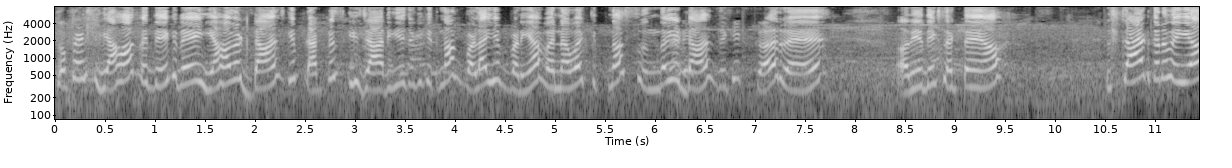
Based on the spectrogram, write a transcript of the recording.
तो फ्रेंड्स यहाँ पे देख रहे हैं यहाँ पे डांस की प्रैक्टिस की जा रही है जो कि कितना बड़ा ये बढ़िया बना हुआ है कितना सुंदर ये डांस देखिए कर रहे हैं। और ये देख सकते हैं आप। स्टार्ट करो भैया।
